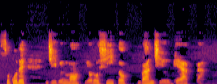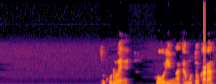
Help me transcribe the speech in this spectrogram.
そこで自分もよろしいと万事受け合った。ところへ、法隆がたもとから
